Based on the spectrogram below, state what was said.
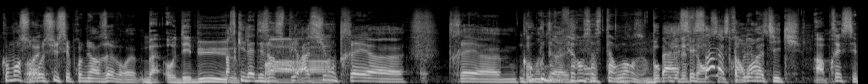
comment sont Ouais. reçues ses premières œuvres? Bah, au début. Parce qu'il a des bah, inspirations très, euh, très. euh, Beaucoup de références à Star Wars. Beaucoup Bah, de c'est ça références la à Star Wars. problématique. Après, ses,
